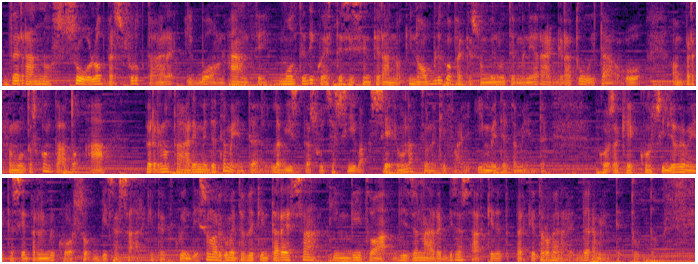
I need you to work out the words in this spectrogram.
verranno solo per sfruttare il buono, anzi molte di queste si sentiranno in obbligo perché sono venute in maniera gratuita o a un prezzo molto scontato a prenotare immediatamente la visita successiva se è un'azione che fai immediatamente, cosa che consiglio ovviamente sempre nel mio corso Business Architect. Quindi se è un argomento che ti interessa ti invito a visionare Business Architect perché troverai veramente tutto.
